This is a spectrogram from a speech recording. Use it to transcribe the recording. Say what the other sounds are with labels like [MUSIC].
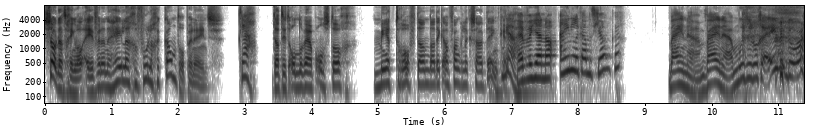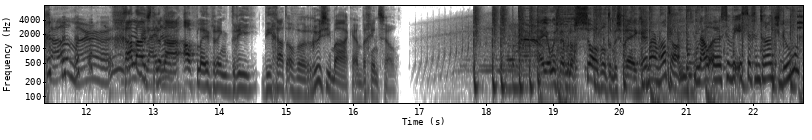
Zo, dat ging wel even een hele gevoelige kant op ineens. Ja. Dat dit onderwerp ons toch meer trof dan dat ik aanvankelijk zou denken. ja. Hebben we jij nou eindelijk aan het janken? Bijna, bijna. We moeten nog even doorgaan, maar... Ga er luisteren bijna. naar aflevering 3. Die gaat over ruzie maken en begint zo. Hey jongens, we hebben nog zoveel te bespreken. Maar wat dan? Nou, eh, zullen we eerst even een drankje doen?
